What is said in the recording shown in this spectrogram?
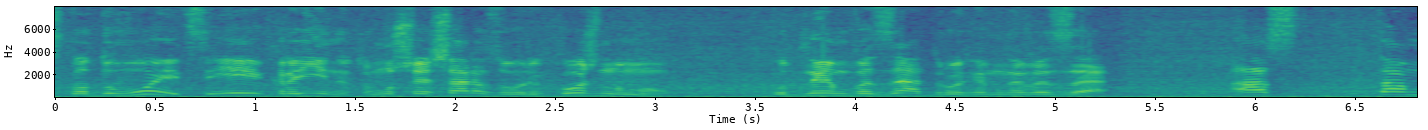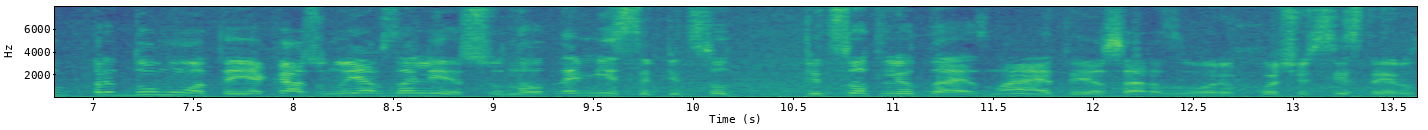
складової цієї країни. Тому що я ще раз говорю, кожному одним везе, другим не везе. А там придумувати, я кажу, ну я взагалі що на одне місце 500, 500 людей, знаєте, я ще раз говорю, хочу сісти і роз,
